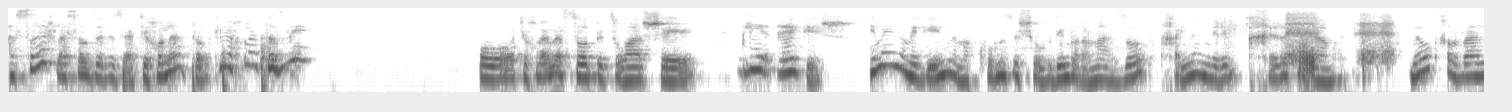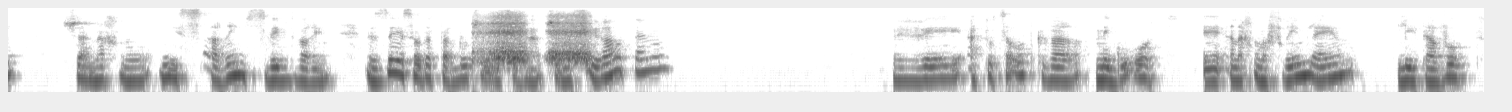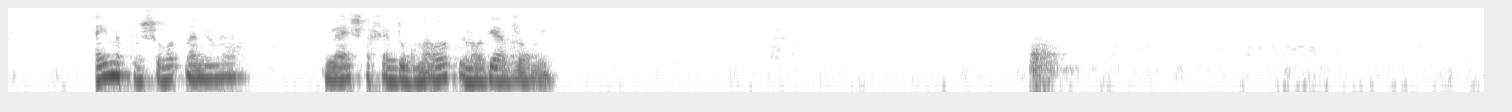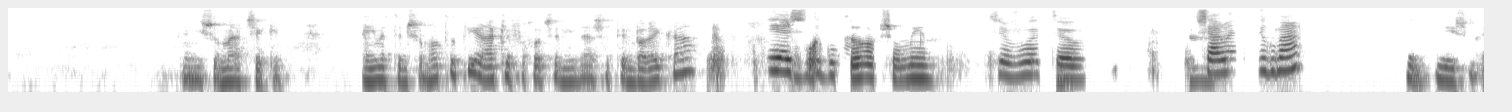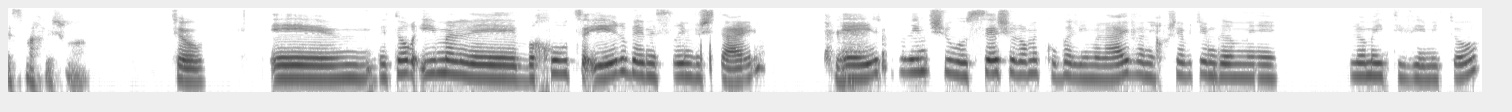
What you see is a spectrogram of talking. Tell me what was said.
אז צריך לעשות זה וזה. את יכולה? טוב, את לא יכולה, תעזבי. או את יכולה לעשות בצורה שבלי רגש. אם היינו מגיעים למקום הזה שעובדים ברמה הזאת, החיים הם נראים אחרת לגמרי. מאוד חבל שאנחנו נסערים סביב דברים. וזה יסוד התרבות של הצבא, שמסעירה אותנו, והתוצאות כבר נגועות. אה, אנחנו מפריעים להם להתהוות. האם אתן שומעות מה אני אומרת? אולי יש לכם דוגמאות, זה מאוד יעזור לי. אני שומעת שקט. האם אתן שומעות אותי? רק לפחות שאני אדע שאתן ברקע. יש דוגמה. שבוע טוב, שומעים. שבוע טוב. אפשר לתת דוגמה? כן, אני אשמח לשמוע. טוב. אמ, בתור אימא לבחור צעיר, בן 22, כן. אה, יש דברים שהוא עושה שלא מקובלים עליי, ואני חושבת שהם גם אה, לא מיטיבים איתו.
